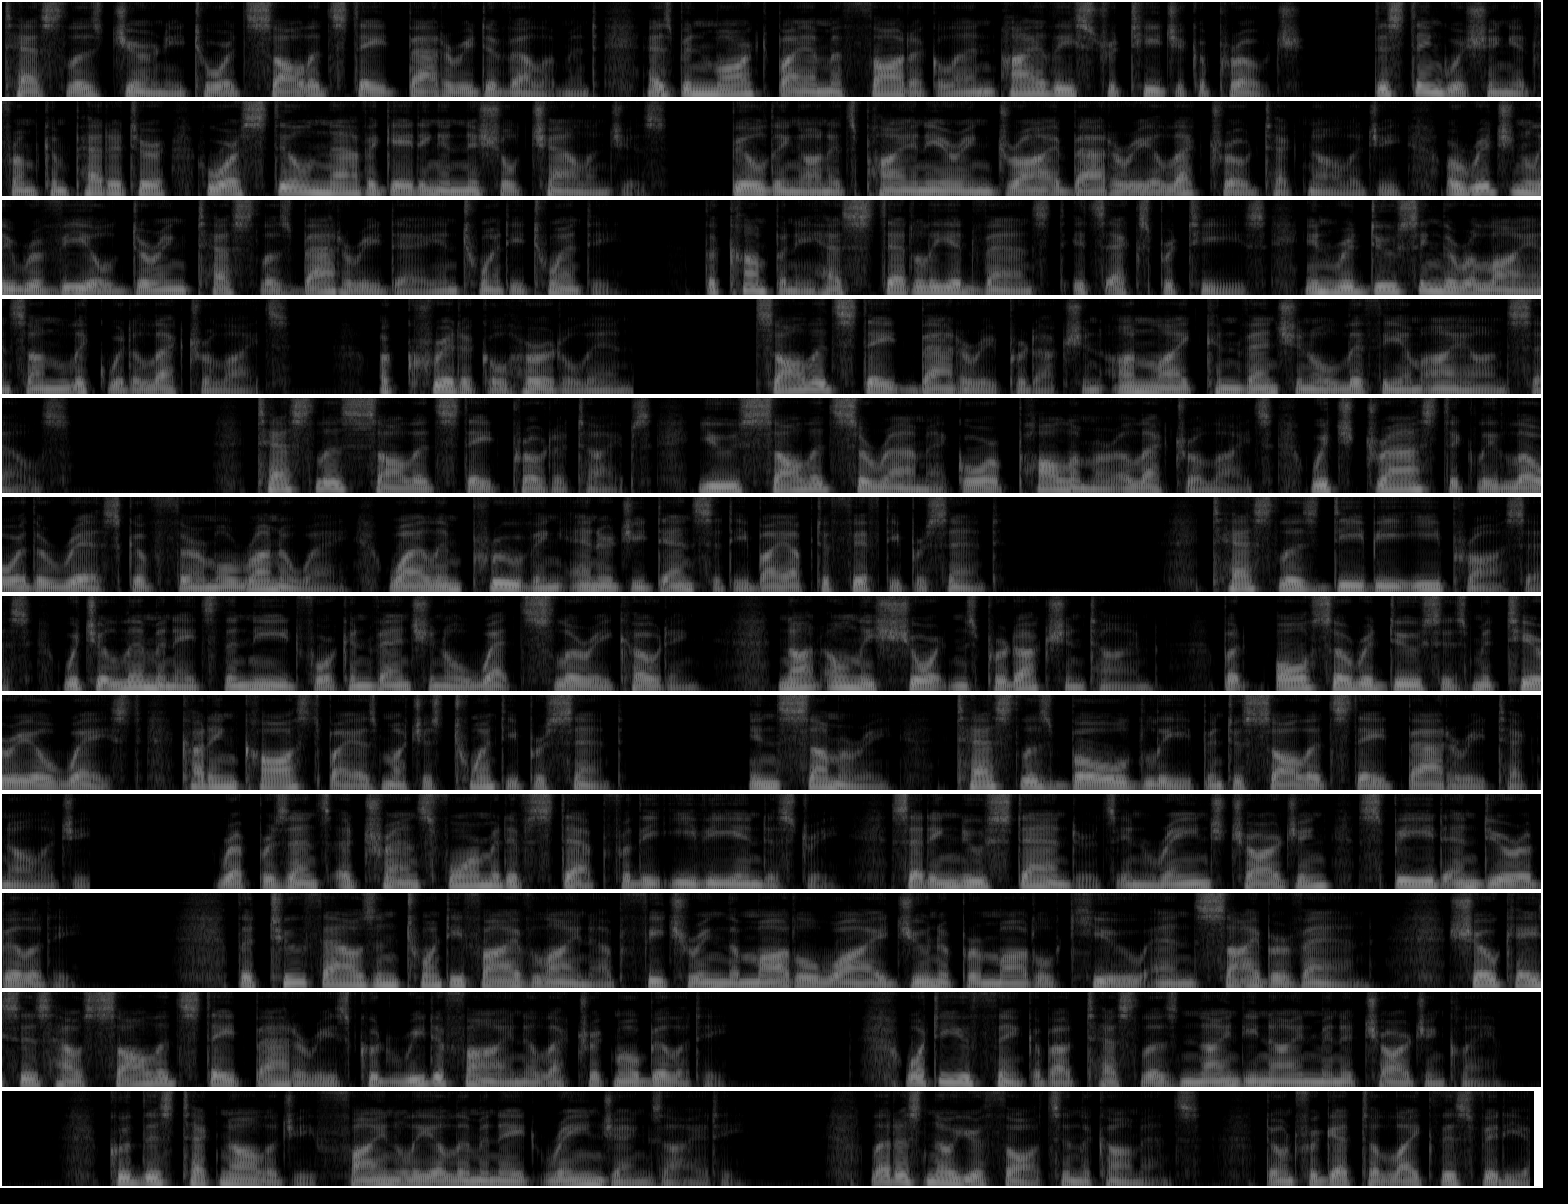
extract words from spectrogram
Tesla's journey towards solid-state battery development has been marked by a methodical and highly strategic approach distinguishing it from competitor who are still navigating initial challenges. building on its pioneering dry battery electrode technology originally revealed during Tesla's Battery Day in 2020. The company has steadily advanced its expertise in reducing the reliance on liquid electrolytes, a critical hurdle in solid-state battery production unlike conventional lithium-ion cells. Tesla's solid-state prototypes use solid ceramic or polymer electrolytes, which drastically lower the risk of thermal runaway while improving energy density by up to 50%. Tesla's DBE process, which eliminates the need for conventional wet slurry coating, not only shortens production time, but also reduces material waste, cutting cost by as much as 20%. In summary, Tesla's bold leap into solid-state battery technology represents a transformative step for the EV industry, setting new standards in range charging, speed, and durability. The 2025 lineup featuring the Model Y Juniper Model Q and Cybervan showcases how solid-state batteries could redefine electric mobility. What do you think about Tesla's 99-minute charging claim? Could this technology finally eliminate range anxiety? Let us know your thoughts in the comments. Don't forget to like this video.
